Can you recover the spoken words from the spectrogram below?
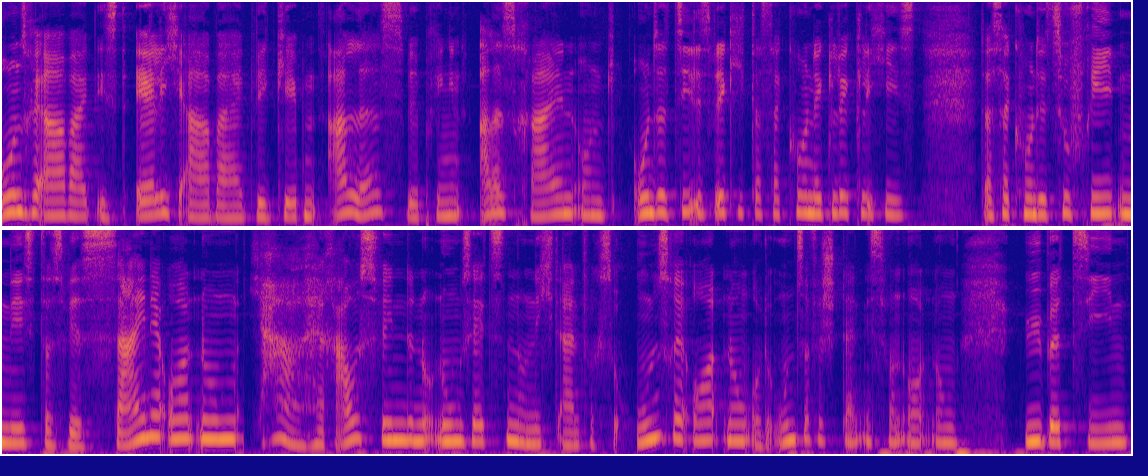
Unsere Arbeit ist ehrliche Arbeit. Wir geben alles, wir bringen alles rein und unser Ziel ist wirklich, dass der Kunde glücklich ist, dass der Kunde zufrieden ist, dass wir seine Ordnung ja herausfinden und umsetzen und nicht einfach so unsere Ordnung oder unser Verständnis von Ordnung überziehen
